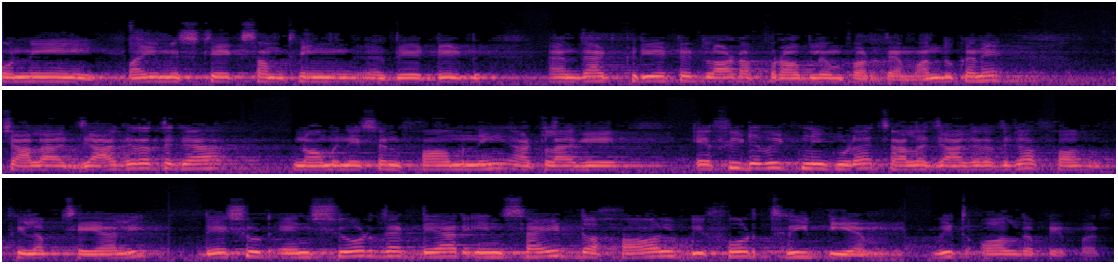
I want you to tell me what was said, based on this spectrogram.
కొన్ని by mistake something they did and that created lot of problem for them అందుకనే చాలా జాగ్రత్తగా నామినేషన్ ఫామ్ని అట్లాగే ఎఫిడవిట్ని కూడా చాలా జాగ్రత్తగా ఫిలప్ చేయాలి. They should ensure that they are inside the hall before three PM with all the papers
